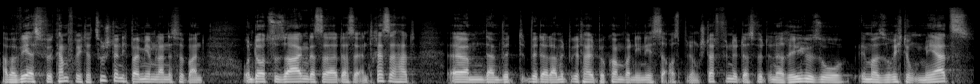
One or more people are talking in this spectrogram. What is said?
aber wer ist für Kampfrichter zuständig bei mir im Landesverband und dort zu sagen, dass er, dass er Interesse hat, ähm, dann wird, wird er da mitgeteilt bekommen, wann die nächste Ausbildung stattfindet. Das wird in der Regel so immer so Richtung März,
